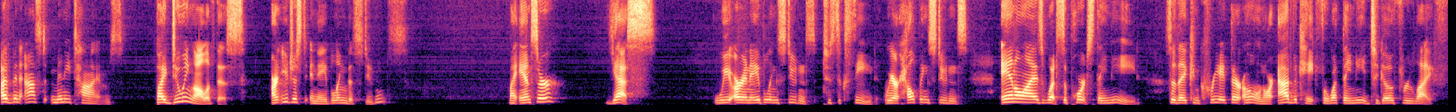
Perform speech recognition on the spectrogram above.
I've been asked many times, by doing all of this, aren't you just enabling the students? My answer, yes. We are enabling students to succeed. We are helping students analyze what supports they need so they can create their own or advocate for what they need to go through life.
